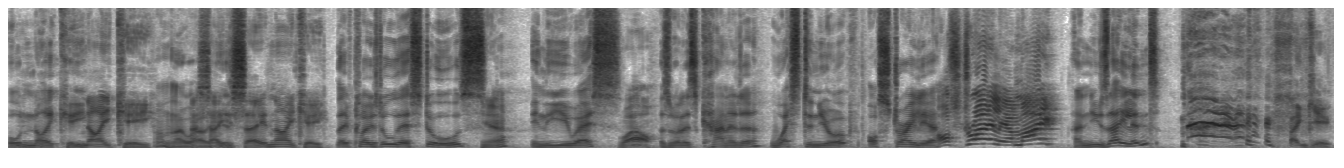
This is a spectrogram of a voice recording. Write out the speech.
or Nike. Nike. I don't know what That's that how you is. say it. Nike. They've closed all their stores. Yeah. In the US. Wow. As well as Canada, Western Europe, Australia, Australia, mate. and New Zealand Thank you.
